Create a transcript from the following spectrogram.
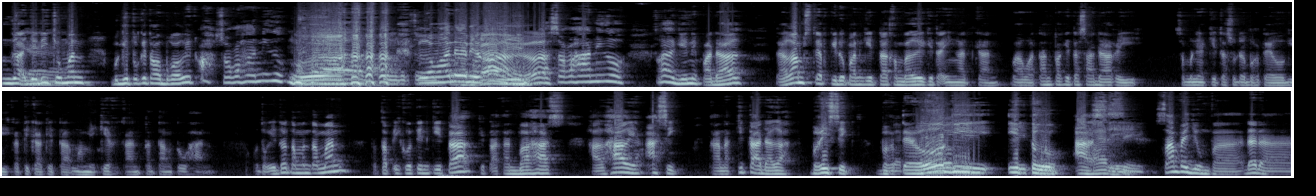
Enggak Ya. jadi cuman begitu kita obrolin, ah sorohani Ke mana betul. nih? Ah, ah, sorohani tuh. Wah gini, padahal dalam setiap kehidupan kita kembali kita ingatkan bahwa tanpa kita sadari sebenarnya kita sudah berteologi ketika kita memikirkan tentang Tuhan. Untuk itu teman-teman tetap ikutin kita, kita akan bahas hal-hal yang asik karena kita adalah berisik. Berteologi itu asik. asik. Sampai jumpa. Dadah.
